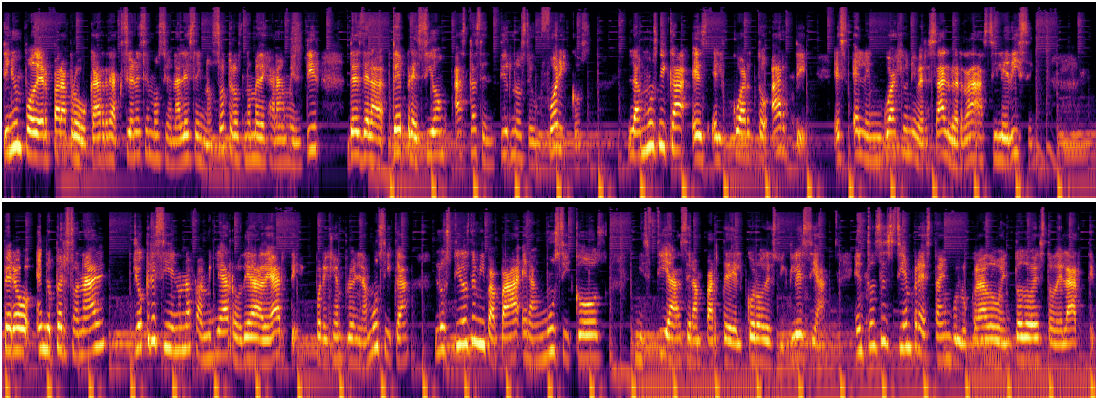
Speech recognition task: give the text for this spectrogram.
Tiene un poder para provocar reacciones emocionales en nosotros, no me dejarán mentir, desde la depresión hasta sentirnos eufóricos. La música es el cuarto arte, es el lenguaje universal, ¿verdad? Así le dicen. Pero en lo personal, yo crecí en una familia rodeada de arte. Por ejemplo, en la música, los tíos de mi papá eran músicos, mis tías eran parte del coro de su iglesia. Entonces siempre está involucrado en todo esto del arte.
